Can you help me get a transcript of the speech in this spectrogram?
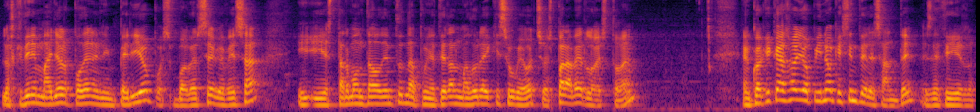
los que tienen mayor poder en el imperio, pues volverse bebesa y, estar montado dentro de una puñetera armadura XV8. Es para verlo esto, ¿eh? En cualquier caso, yo opino que es interesante. Es decir,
